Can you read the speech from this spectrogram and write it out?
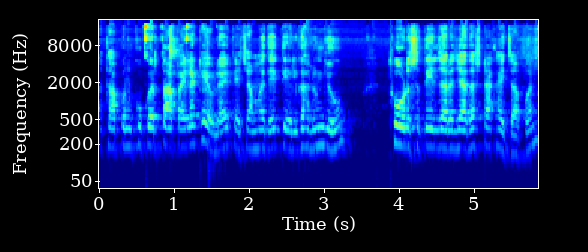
आता आपण कुकर तापायला ठेवला आहे त्याच्यामध्ये तेल घालून घेऊ. थोडंसं तेल जरा जादाच टाकायचं आपण.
